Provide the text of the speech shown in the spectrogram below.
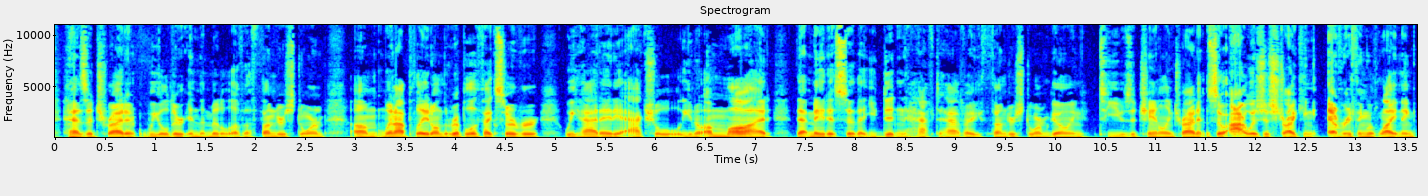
as a Trident wielder in the middle of a thunderstorm. Um, when I played on the Ripple Effect server, we had a actual, you know, a mod that made it so that you didn't have to have a thunderstorm going to use a channeling Trident. So I was just striking everything with lightning.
